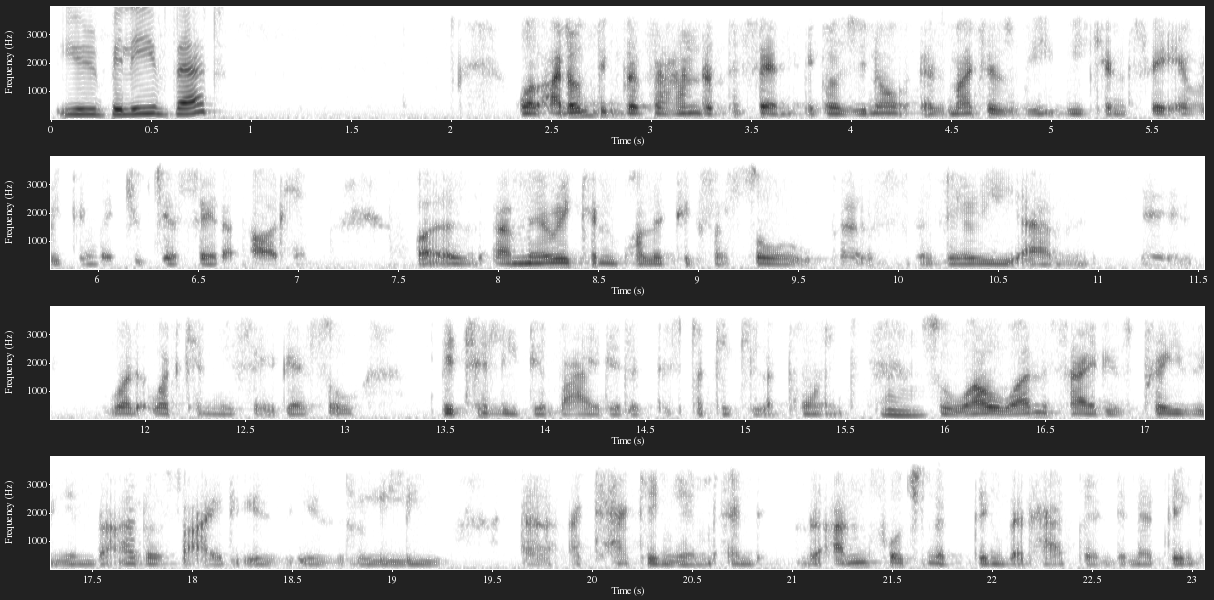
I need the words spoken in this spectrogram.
You believe that? Well, I don't think that's 100% because, you know, as much as we, we can say everything that you just said about him, uh, American politics are so uh, very, um, what, what can we say? They're so bitterly divided at this particular point. Mm. So while one side is praising him, the other side is is really uh, attacking him. And the unfortunate thing that happened, and I think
